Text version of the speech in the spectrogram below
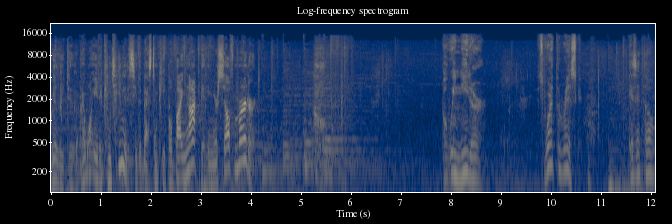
really do. And I want you to continue to see the best in people by not getting yourself murdered. But we need her. It's worth the risk. Is it, though?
